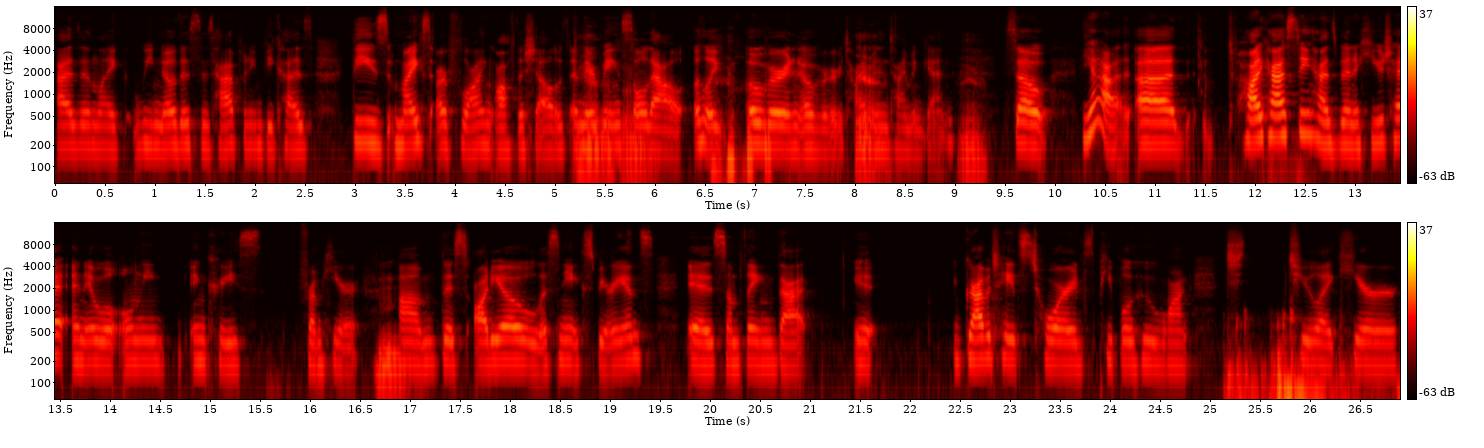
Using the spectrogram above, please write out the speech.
as in like we know this is happening because these mics are flying off the shelves and Yeah, they're being definitely. sold out like over and over, time Yeah. and time again. Yeah. So yeah, uh, podcasting has been a huge hit, and it will only increase from here. Hmm. Um, this audio listening experience is something that it gravitates towards people who want to, to like hear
